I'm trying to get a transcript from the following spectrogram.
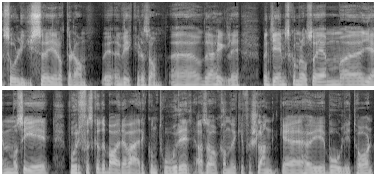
så lyset i Rotterdam, virker det som. Uh, det er hyggelig. Men James kommer også hjem, uh, hjem, og sier hvorfor skal det bare være kontorer? Altså Kan du ikke få slanke, høye boligtårn?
